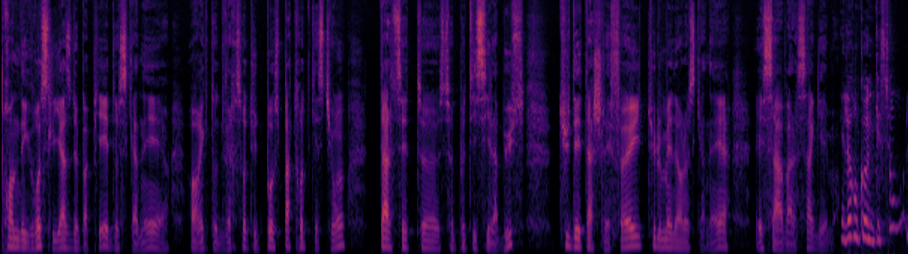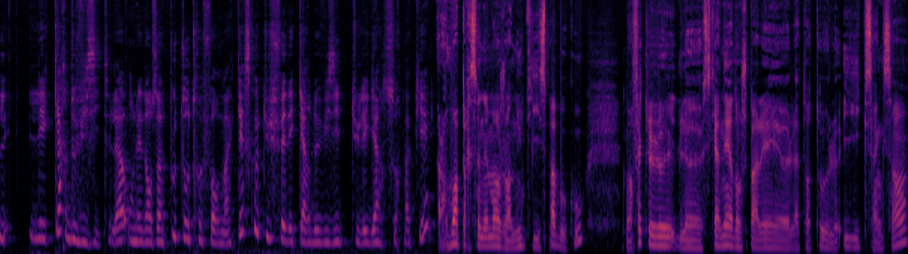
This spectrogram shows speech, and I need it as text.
prendre des grosses liasses de papier et de scanner euh, en recto de verso. Tu ne te poses pas trop de questions. Tu as euh, ce petit syllabus. Tu détaches les feuilles, tu le mets dans le scanner et ça avale ça gaiement. Et alors, encore une question. Cartes de visite, là, on est dans un tout autre format. Qu'est-ce que tu fais des cartes de visite? Tu les gardes sur papier? Alors, moi, personnellement, j'en utilise pas beaucoup. Mais en fait, le, scanner dont je parlais euh, là tantôt, le iX500,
